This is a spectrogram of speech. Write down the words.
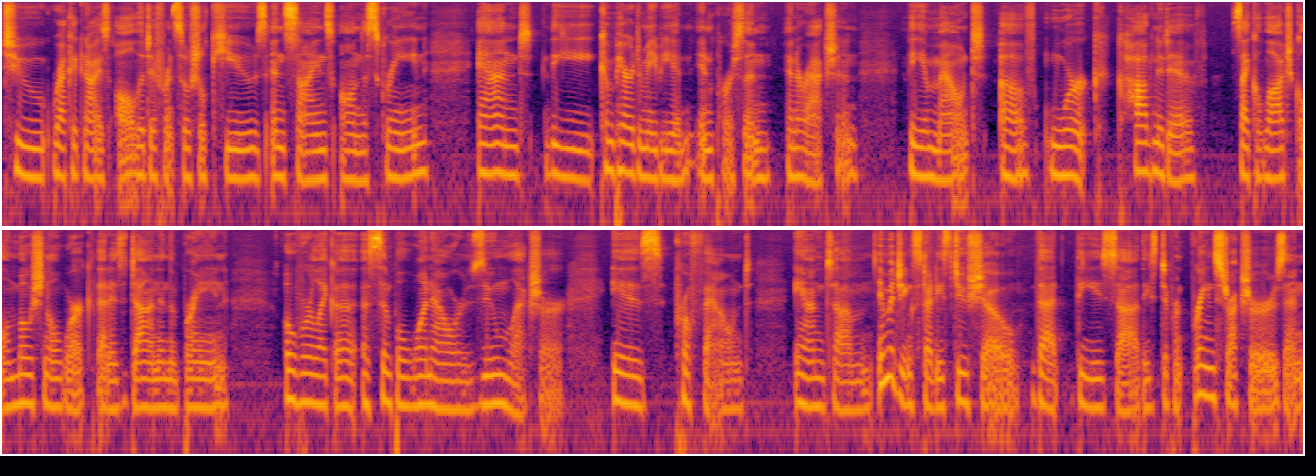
to recognize all the different social cues and signs on the screen. And the compared to maybe an in person interaction, the amount of work, cognitive, psychological, emotional work that is done in the brain over like a, a simple one hour Zoom lecture is profound. And um, imaging studies do show that these uh, these different brain structures and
